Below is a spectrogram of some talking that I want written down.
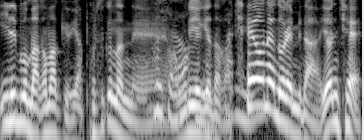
1부 마감할게요. 야 벌써 끝났네. 벌써요? 우리 얘기하다가 빠르네. 채연의 노래입니다. 연채.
